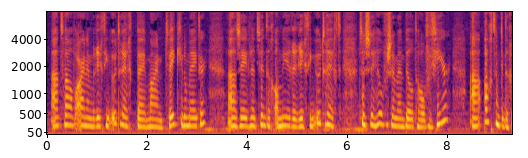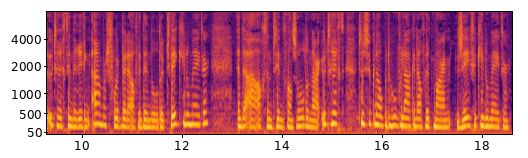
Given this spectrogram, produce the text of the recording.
A12 Arnhem richting Utrecht bij Maarn 2 kilometer. A27 Almere richting Utrecht tussen Hilversum en Beeldhoven 4. A28 Utrecht in de richting Amersfoort bij de Afwit 2 kilometer. En de A28 van Zolder naar Utrecht tussen knopend Hoevelaak en Afrit Maarn 7 kilometer.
